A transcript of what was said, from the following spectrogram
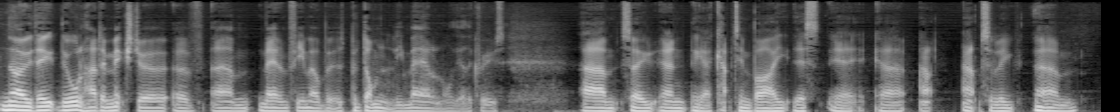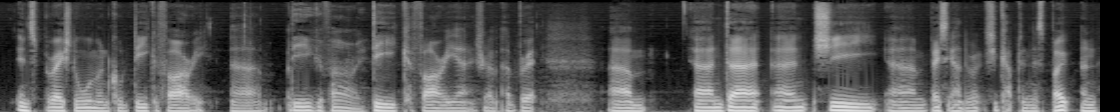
no, they they all had a mixture of um, male and female, but it was predominantly male on all the other crews. Um, so and yeah, captained by this uh, uh, absolute um, inspirational woman called Dee Caffari. Um, Dee Caffari. Dee Caffari, yeah, a, a Brit. Um, and uh, and she um, basically had to, she captained this boat, and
